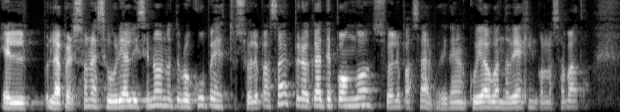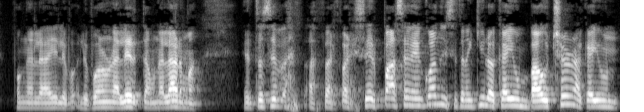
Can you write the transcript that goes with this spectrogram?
la persona de seguridad le dice, no, no te preocupes, esto suele pasar, pero acá te pongo, suele pasar, porque tengan cuidado cuando viajen con los zapatos. Pónganle ahí, le, ponen una alerta, una alarma. Entonces, al parecer pasa de vez en cuando y dice, tranquilo, acá hay un voucher, acá hay un,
